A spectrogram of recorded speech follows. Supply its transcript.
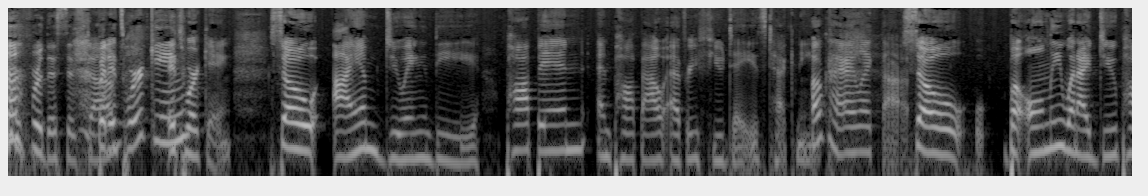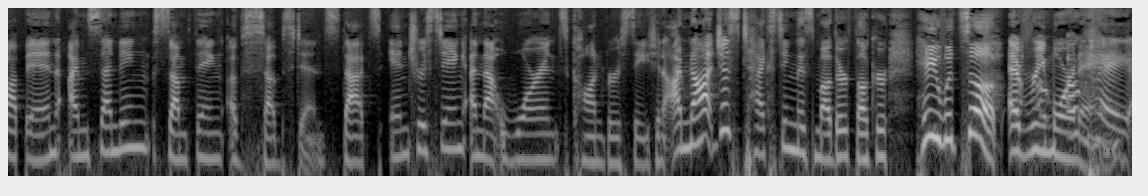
for this system But it's working. it's working so i am doing the pop in and pop out every few days technique Okay, I like that. so, but only when I do pop in, I'm sending something of substance that's interesting and that warrants conversation. I'm not just texting this motherfucker, hey, what's up, every oh, morning. Okay,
